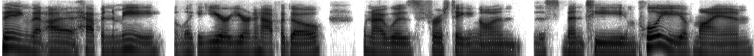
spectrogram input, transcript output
thing that I, happened to me like a year year and a half ago when i was first taking on this mentee employee of mine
